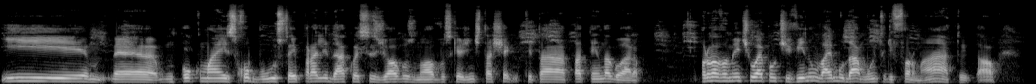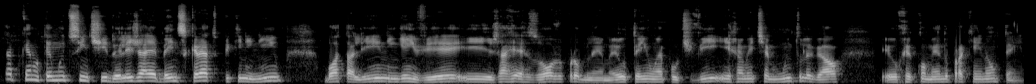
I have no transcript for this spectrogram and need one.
e é, um pouco mais robusto aí para lidar com esse esses jogos novos que a gente está tá, tá tendo agora. Provavelmente o Apple TV não vai mudar muito de formato e tal, até porque não tem muito sentido. Ele já é bem discreto, pequenininho, bota ali, ninguém vê e já resolve o problema. Eu tenho um Apple TV e realmente é muito legal. Eu recomendo para quem não tem.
